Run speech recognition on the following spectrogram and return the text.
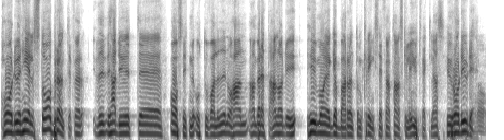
har du en hel stab runt dig? För vi, vi hade ju ett eh, avsnitt med Otto Wallin och han, han berättade, han hade hur många gubbar runt omkring sig för att han skulle utvecklas. Hur har du det? Ja.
